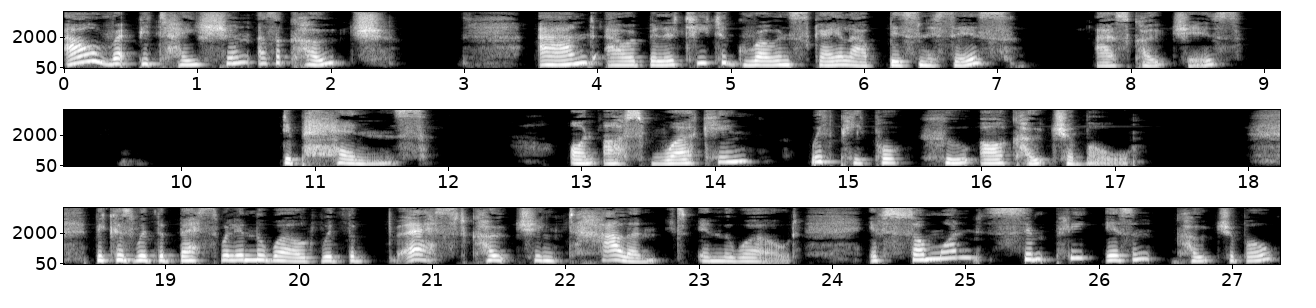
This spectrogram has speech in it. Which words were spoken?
Our reputation as a coach and our ability to grow and scale our businesses as coaches depends on us working with people who are coachable. Because with the best will in the world, with the best coaching talent in the world, if someone simply isn't coachable,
